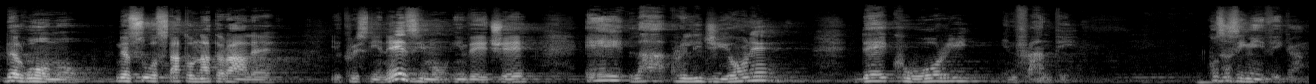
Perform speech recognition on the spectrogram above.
dell'uomo nel suo stato naturale. Il cristianesimo invece è la religione dei cuori infranti. Cosa significa?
